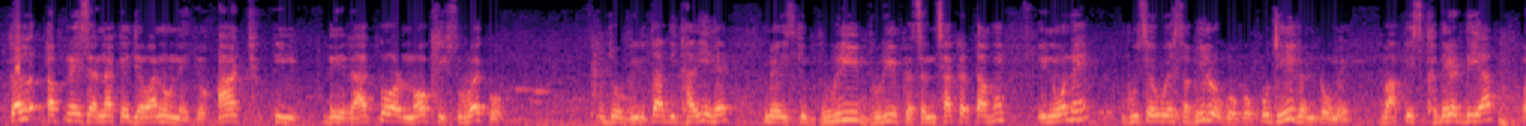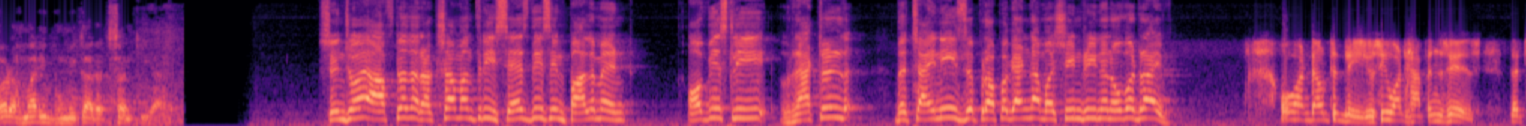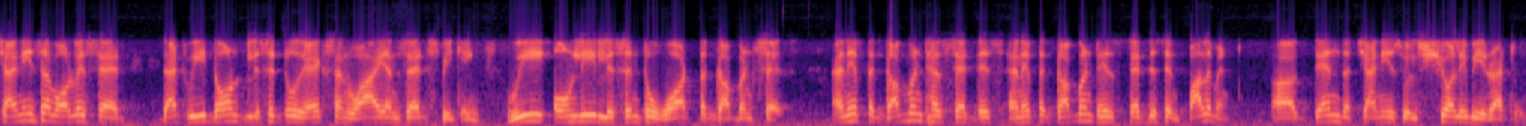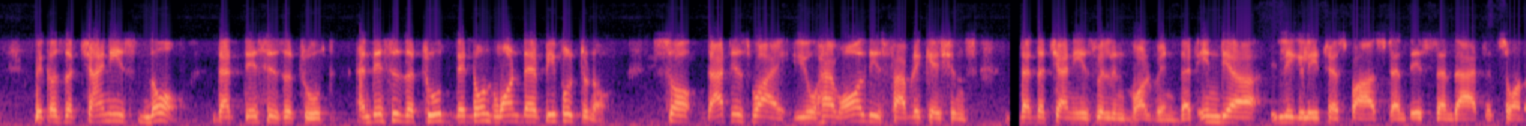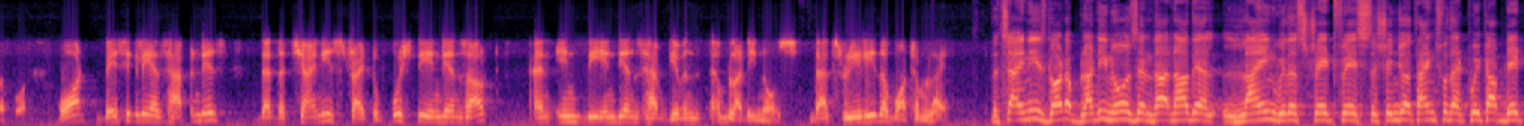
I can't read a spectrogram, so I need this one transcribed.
कल अपने सेना के जवानों ने जो आठ की देर रात को और नौ की सुबह को जो वीरता दिखाई है, मैं इसकी बुरी बुरी प्रशंसा करता हूँ। इन्होंने घुसे हुए सभी लोगों को कुछ ही घंटों में वापस खदेड़ दिया और हमारी भूमि का रक्षण किया है। Srinjoy, after the Raksha Mantri says this in Parliament, obviously rattled the Chinese propaganda machinery in an overdrive. Oh, undoubtedly. You see, what happens is the Chinese have always said that we don't listen to X and Y and Z speaking. We only listen to what the government says. And if the government has said this, and if the government has said this in parliament, uh, then the Chinese will surely be rattled. Because the Chinese know that this is the truth, and this is the truth they don't want their people to know. So that is why you have all these fabrications that the Chinese will involve in, that India illegally trespassed and this and that and so on and so forth. What basically has happened is that the Chinese tried to push the Indians out, and in, the Indians have given a bloody nose. That's really the bottom line. The Chinese got a bloody nose and now they are lying with a straight face. So Srinjoy, thanks for that quick update.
